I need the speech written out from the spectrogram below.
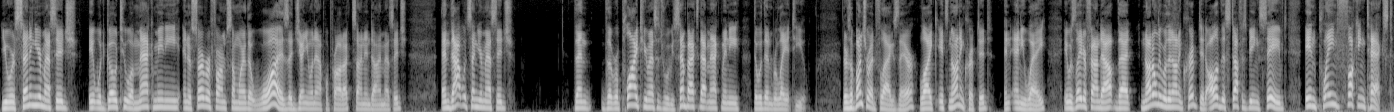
you were sending your message. It would go to a Mac Mini in a server farm somewhere that was a genuine Apple product. Sign into iMessage, and that would send your message. Then the reply to your message would be sent back to that Mac Mini that would then relay it to you. There's a bunch of red flags there, like it's not encrypted in any way. It was later found out that not only were they not encrypted, all of this stuff is being saved in plain fucking text.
